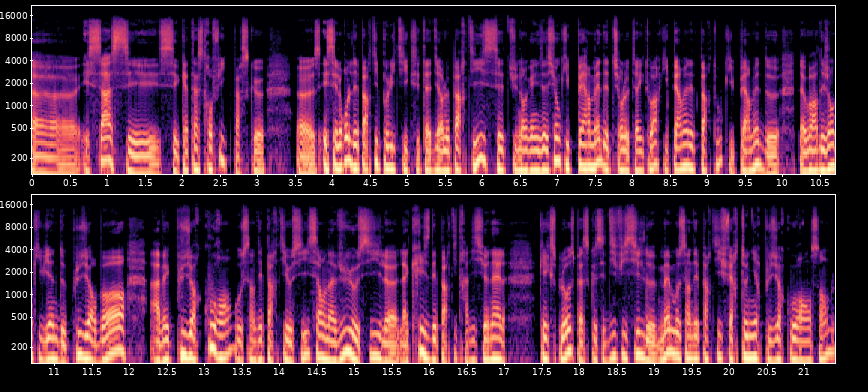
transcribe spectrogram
Euh, et ça, c'est catastrophique parce que euh, et c'est le rôle des partis politiques, c'est-à-dire le parti, c'est une organisation qui permet d'être sur le territoire, qui permet d'être partout, qui permet de d'avoir des gens qui viennent de plusieurs bords, avec plusieurs courants au sein des partis aussi. Ça, on a vu aussi la crise des partis traditionnels qui explose parce que c'est difficile de même au sein des partis faire tenir plusieurs courants ensemble.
